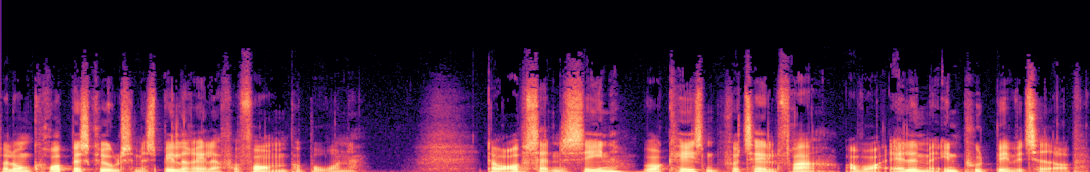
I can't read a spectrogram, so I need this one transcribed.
Der lå en kort beskrivelse med spilleregler for formen på bordene. Der var opsat en scene, hvor casen blev fortalt fra, og hvor alle med input blev inviteret op.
